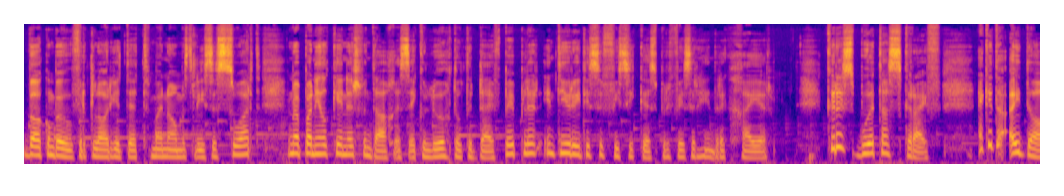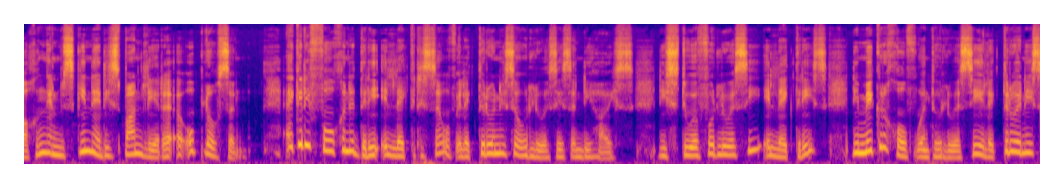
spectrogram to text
Welkom by Hoe verklaar jy dit? My naam is Lise Swart en my paneelkenners vandag is ekoloog Dr. Duif Peppler en teoretiese fisikus Professor Hendrik Geier. Chris Botha skryf: Ek het 'n uitdaging en miskien het die spanlede 'n oplossing. Ek het die volgende 3 elektriese of elektroniese horlosies in die huis: die stoofhorlosie elektries, die mikrogolfoondhorlosie elektronies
